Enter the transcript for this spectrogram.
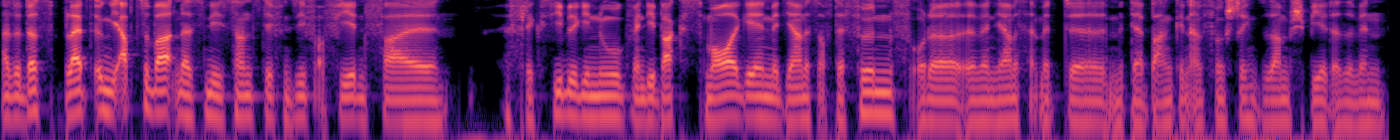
Also das bleibt irgendwie abzuwarten, dass die Suns defensiv auf jeden Fall flexibel genug, wenn die Bucks small gehen mit Janis auf der 5 oder äh, wenn Janis halt mit, äh, mit der Bank in Anführungsstrichen zusammenspielt, also wenn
